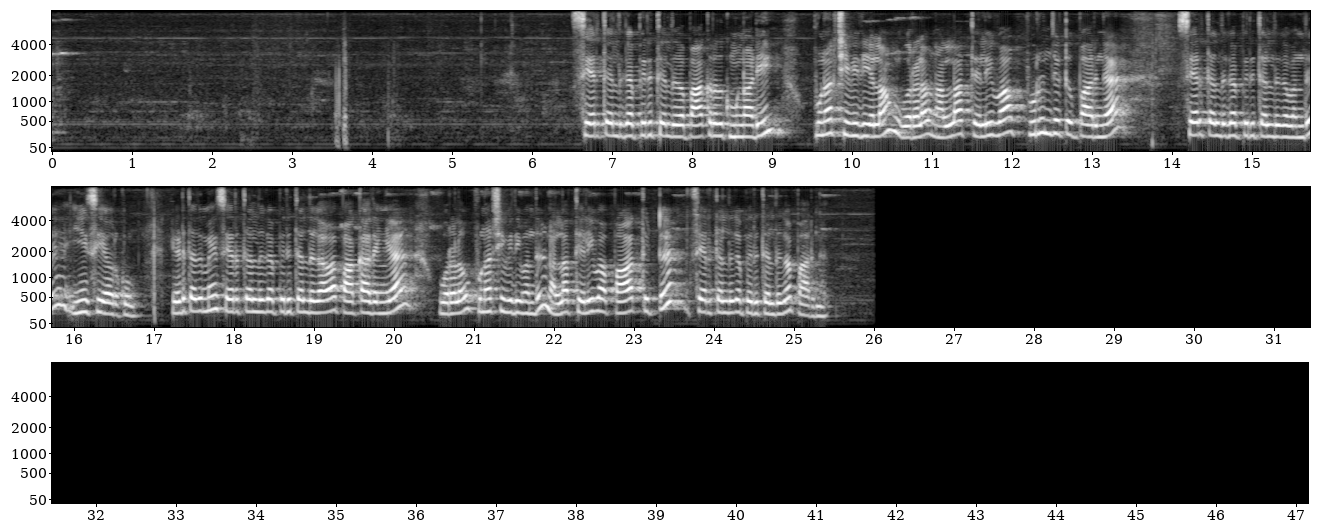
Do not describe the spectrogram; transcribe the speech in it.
சேர்த்து எழுதுக பிரித்து எழுதுக பார்க்குறதுக்கு முன்னாடி புணர்ச்சி விதியெல்லாம் ஓரளவு நல்லா தெளிவாக புரிஞ்சுட்டு பாருங்கள் சேர்த்தெழுதுக பிரித்தெழுதுக வந்து ஈஸியாக இருக்கும். எடுத்ததுமே சேர்த்தெழுதுக பிரித்தெழுதுகாக பார்க்காதீங்க. ஓரளவு புணர்ச்சி விதி வந்து நல்லா தெளிவாக பார்த்துட்டு சேர்த்தெழுதுக பிரித்தெழுதுக பிரித்து எழுதுக பாருங்கள்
